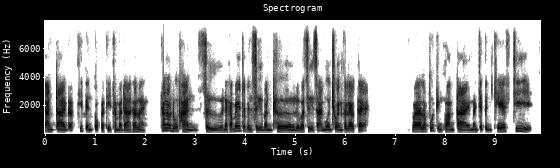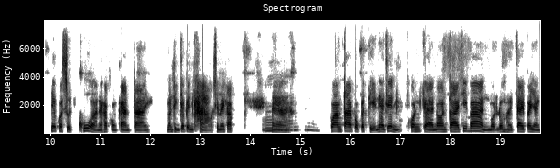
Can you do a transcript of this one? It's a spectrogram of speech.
การตายแบบที่เป็นปกติธรรมดาเท่าไหร่ ถ้าเราดูผ่านสื่อนะครับ ไม่ว่าจะเป็นสื่อบันเทิง หรือว่าสื่อสารมวลชนก็แล้วแต่ เวลาเราพูดถึงความตายมันจะเป็นเคสที่ เรียกว่าสุดขั้วนะครับ ของการตาย มันถึงจะเป็นข่าวใช่ไหมครับอืมอ่าความตายปกติเนี่ย เช่น คนแก่นอนตายที่บ้านหมดลมหายใจไปอย่าง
